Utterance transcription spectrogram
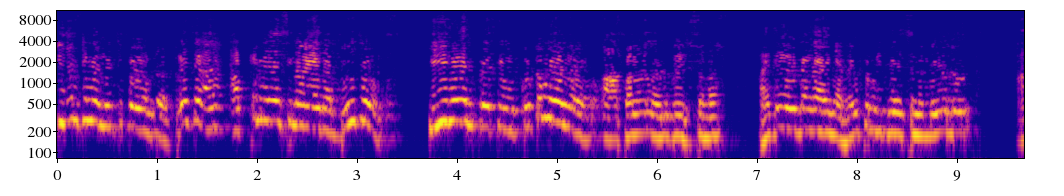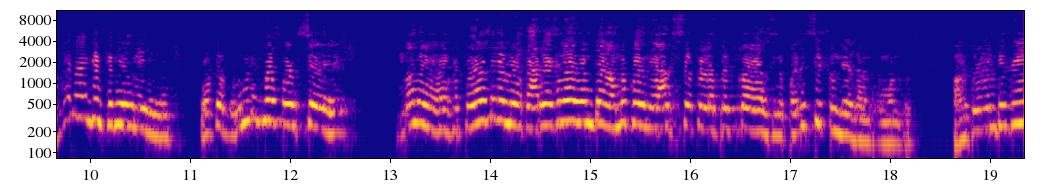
ఇంటిగా మెచ్చిపోయి ఉంటారు ప్రతి అప్పుడు వేసిన ఆయన బీజం ఈ రోజు ప్రతి కుటుంబంలో ఆ ఫలాలు అనుభవిస్తున్నాం. అదేవిధంగా ఆయన రైతులకు చేసిన మేలు ఆరోగ్యశ్రీని ఒక గుండె వస్తే మనం ఒక పేదలను ఒక అర ఉంటే అమ్ముకొని హాస్పిటల్లో పెట్టుకోవాల్సిన పరిస్థితి ఉండేది అంతకుముందు అటువంటిది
